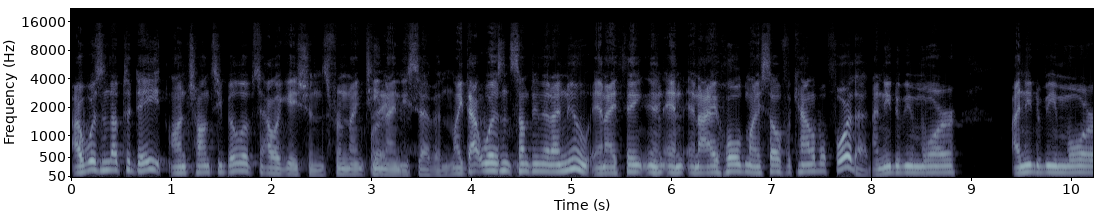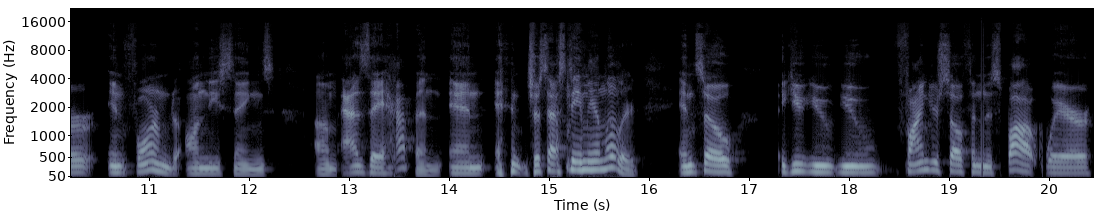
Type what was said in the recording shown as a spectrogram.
I wasn't up to date on Chauncey Billups allegations from 1997. Right. Like that wasn't something that I knew and I think and, and and I hold myself accountable for that. I need to be more I need to be more informed on these things um, as they happen and and just ask Damian Lillard. And so you you you find yourself in the spot where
